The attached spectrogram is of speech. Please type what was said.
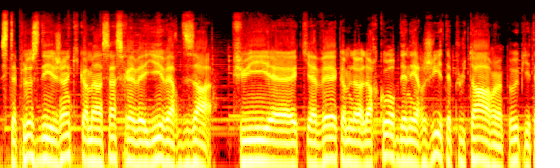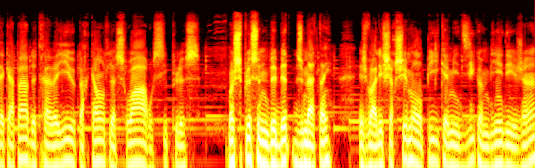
C'était plus des gens qui commençaient à se réveiller vers 10 heures. Puis euh, qui avaient comme leur courbe d'énergie était plus tard un peu, puis étaient capables de travailler, eux, par contre, le soir aussi plus. Moi, je suis plus une bébite du matin et je vais aller chercher mon pic à midi, comme bien des gens.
